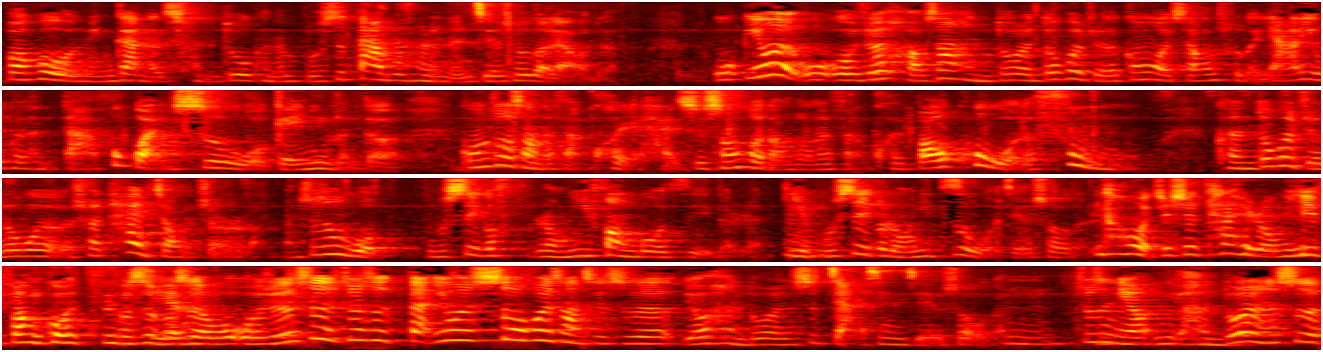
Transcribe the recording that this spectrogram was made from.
包括我敏感的程度，可能不是大部分人能接受得了的。我因为我我觉得好像很多人都会觉得跟我相处的压力会很大，不管是我给你们的工作上的反馈，还是生活当中的反馈，包括我的父母，可能都会觉得我有的事儿太较真儿了。就是我不是一个容易放过自己的人，也不是一个容易自我接受的人。那我就是太容易放过自己。不是不是，我我觉得是就是，但因为社会上其实有很多人是假性接受的，嗯，就是你要你很多人是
